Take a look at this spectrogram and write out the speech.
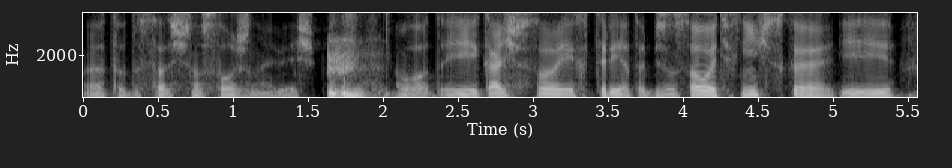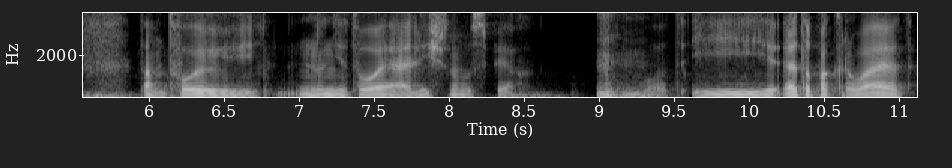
это достаточно сложная вещь. вот. И качество их три. Это бизнесовое, техническое и там твой, ну, не твой, а личный успех. Вот. И это покрывает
